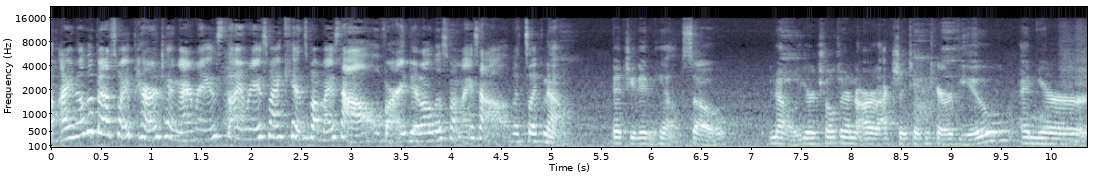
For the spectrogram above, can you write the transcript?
I know the best way parenting. I raised I raised my kids by myself, or I did all this by myself. It's like no, bitch, you didn't heal. So no, your children are actually taking care of you and your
